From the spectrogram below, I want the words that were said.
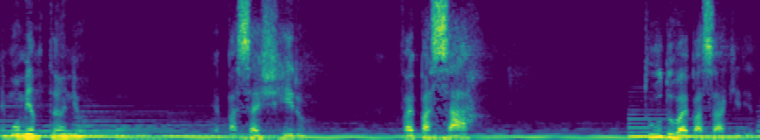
é momentâneo, é passageiro, vai passar tudo vai passar, querido.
